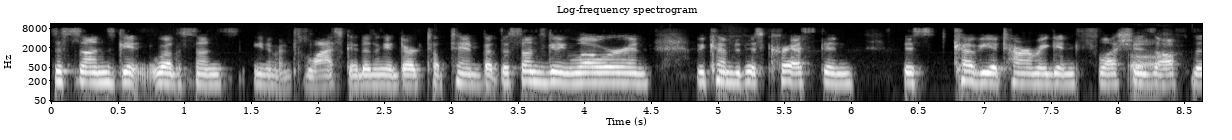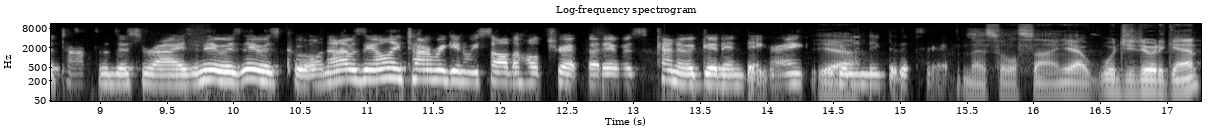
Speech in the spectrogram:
the sun's getting well. The sun's you know it's Alaska. It doesn't get dark till ten, but the sun's getting lower and we come to this crest and this covey of ptarmigan flushes Oh. off the top of this rise, and it was it was cool. And that was the only ptarmigan we saw the whole trip, but it was kind of a good ending, right? Yeah. good ending to the trip. Nice little sign. Yeah. Would you do it again?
